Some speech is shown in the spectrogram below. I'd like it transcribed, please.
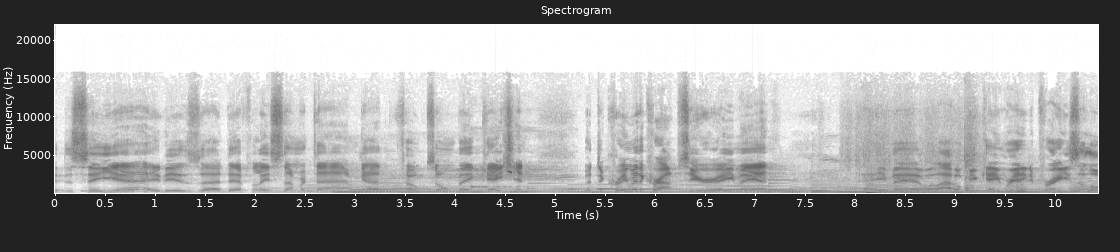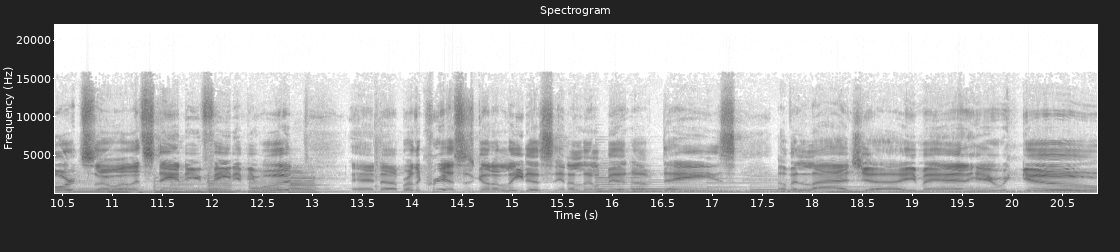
Good to see you. It is uh, definitely summertime. Got folks on vacation, but the cream of the crops here. Amen. Amen. Well, I hope you came ready to praise the Lord. So uh, let's stand to your feet if you would. And uh, Brother Chris is going to lead us in a little bit of days of Elijah. Amen. Here we go.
